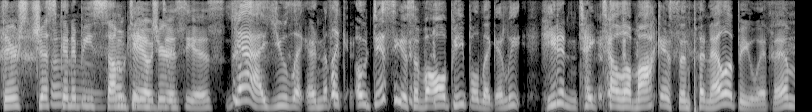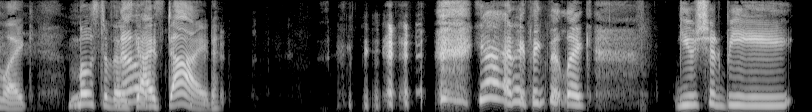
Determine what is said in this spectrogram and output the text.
there's just going to be some okay, dangers. Odysseus. Yeah, you like and like Odysseus of all people, like at least he didn't take Telemachus and Penelope with him. Like most of those No. guys died. Yeah, and I think that like you should be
